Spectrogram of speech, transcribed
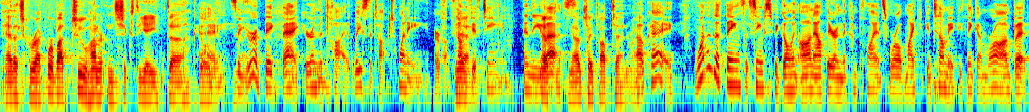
Yeah, that's correct. We're about 268 uh, Okay. billion. So you're a big bank. You're in the top, at least the top 20, or if yeah. not 15 in the Yeah, US. Yeah, I would say top 10, right? Okay. One of the things that seems to be going on out there in the compliance world, Mike, you can tell me if you think I'm wrong, but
